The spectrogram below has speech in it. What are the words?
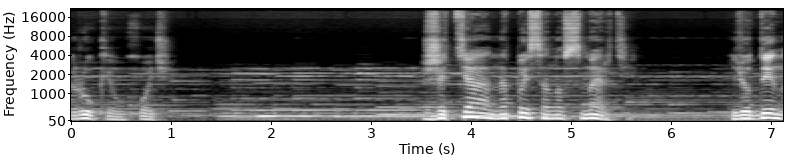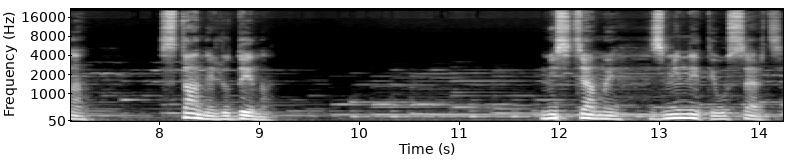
руки охочі. Життя написано смерті, людина стане людина. Місцями змінити у серці,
